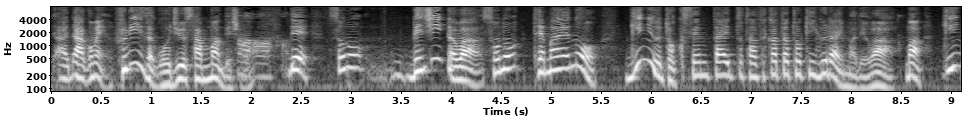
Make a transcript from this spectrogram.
ータ、あ、ごめん、フリーザ53万でしょ。で、その、ベジータは、その手前の義乳特戦隊と戦った時ぐらいまでは、まあ、義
